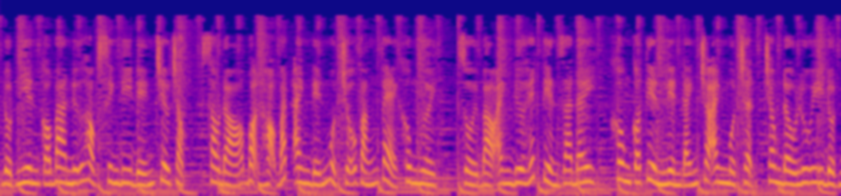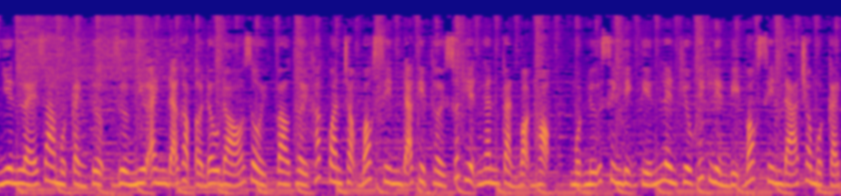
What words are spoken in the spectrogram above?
đột nhiên có ba nữ học sinh đi đến trêu chọc, sau đó bọn họ bắt anh đến một chỗ vắng vẻ không người, rồi bảo anh đưa hết tiền ra đây. Không có tiền liền đánh cho anh một trận. Trong đầu Louis đột nhiên lóe ra một cảnh tượng dường như anh đã gặp ở đâu đó rồi. Vào thời khắc quan trọng Boxin đã kịp thời xuất hiện ngăn cản bọn họ. Một nữ sinh định tiến lên khiêu khích liền bị Boxin đá cho một cái.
